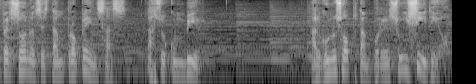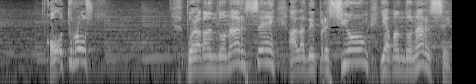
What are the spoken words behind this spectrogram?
personas están propensas a sucumbir. Algunos optan por el suicidio, otros por abandonarse a la depresión y abandonarse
